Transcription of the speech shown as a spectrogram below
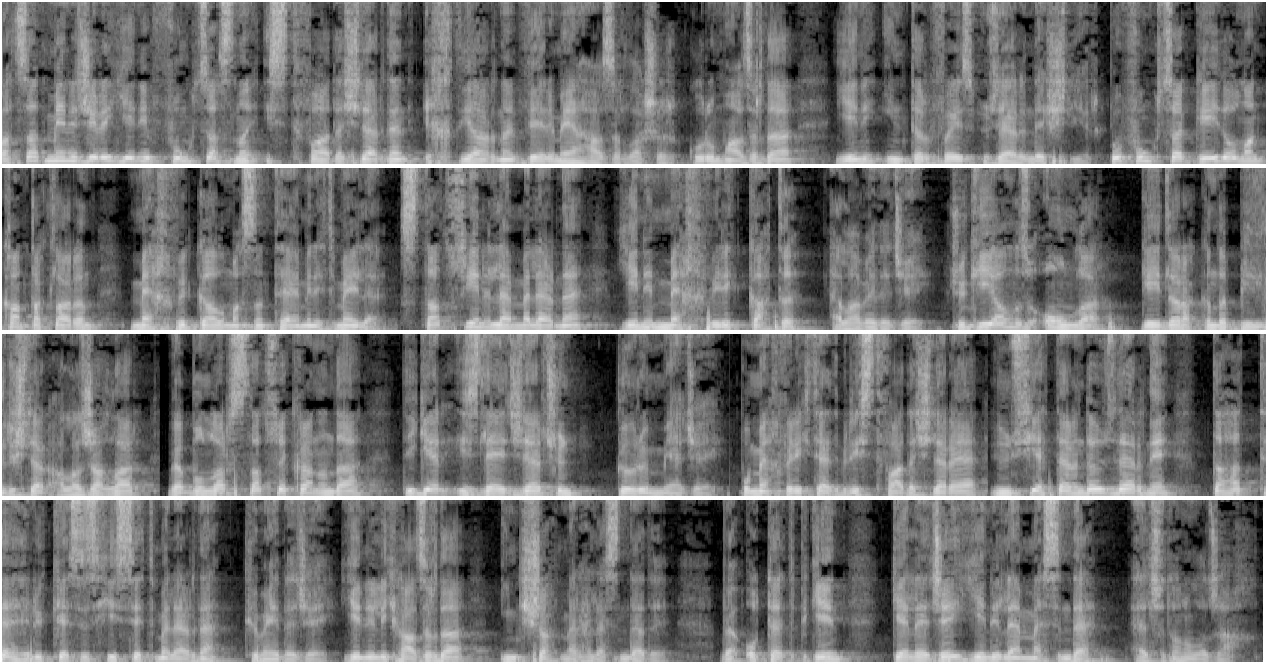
WhatsApp meneceri yeni funksiyasını istifadəçilərdən ixtiyarına verməyə hazırlaşır. Qurum hazırda yeni interfeys üzərində işləyir. Bu funksiya qeyd olunan kontaktların məxfi qalmasını təmin etməklə status yenilənmələrinə yeni məxfilik qatı əlavə edəcək. Çünki yalnız onlar qeydlər haqqında bildirişlər alacaqlar və bunlar status ekranında digər izləyicilər üçün görünməyəcək. Bu məxfilik tədbiri istifadəçilərə ünsiyyətlərində özlərini daha təhlükəsiz hiss etmələrinə kömək edəcək. Yenilik hazırda inkişaf mərhələsindədir və o tətbiqin gələcək yenilənməsində əlçatan olacaq.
